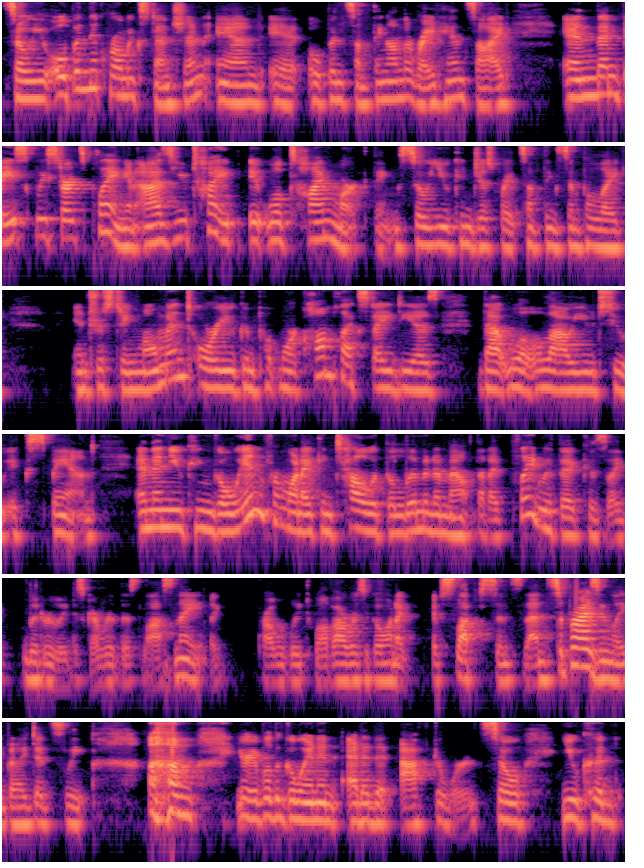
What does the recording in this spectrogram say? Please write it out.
So you open the Chrome extension and it opens something on the right hand side and then basically starts playing. And as you type, it will time mark things. So you can just write something simple like interesting moment, or you can put more complex ideas that will allow you to expand. And then you can go in from what I can tell with the limited amount that I've played with it, because I literally discovered this last night, like probably 12 hours ago, and I, have slept since then, surprisingly, but I did sleep. Um, you're able to go in and edit it afterwards. So you could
